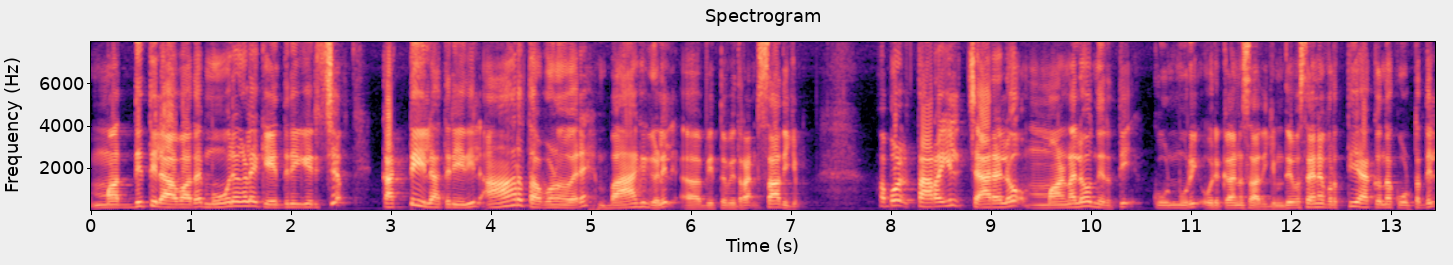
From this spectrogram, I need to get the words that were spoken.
മധ്യത്തിലാവാതെ മൂലകളെ കേന്ദ്രീകരിച്ച് കട്ടിയില്ലാത്ത രീതിയിൽ ആറ് തവണ വരെ ബാഗുകളിൽ വിത്ത് വിതറാൻ സാധിക്കും. അപ്പോൾ തറയിൽ ചരലോ മണലോ നിർത്തി കൂൺമുറി ഒരുക്കാനും സാധിക്കും. ദിവസേന വൃത്തിയാക്കുന്ന കൂട്ടത്തിൽ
